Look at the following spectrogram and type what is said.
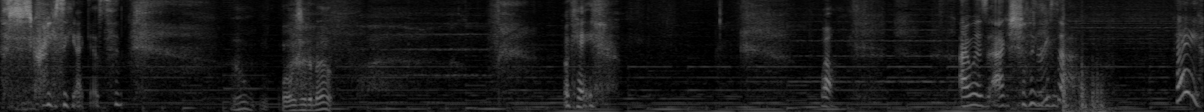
This is crazy, I guess. Well, what was it about? Okay. Well, I was actually. Theresa! Hey!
